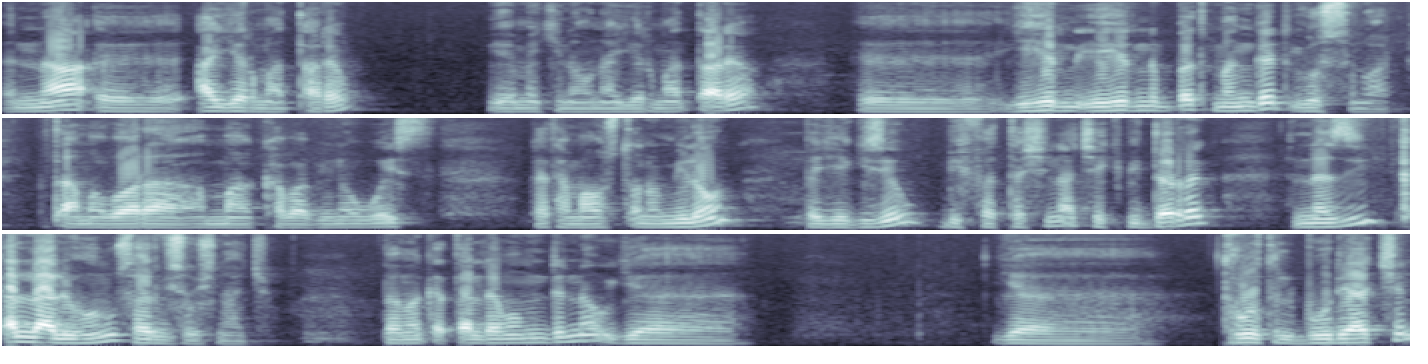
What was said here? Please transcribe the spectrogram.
እና አየር ማጣሪያው የመኪናውን አየር ማጣሪያ የሄድንበት መንገድ ይወስነዋል። በጣም አቧራማ አካባቢ ነው ወይስ ከተማ ውስጥ ነው የሚለውን በየጊዜው ቢፈተሽና check ቢደረግ እነዚህ ቀላል የሆኑ service ኦች ናቸው። በመቀጠል ደግሞ ምንድነው የ throttle body ያችን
